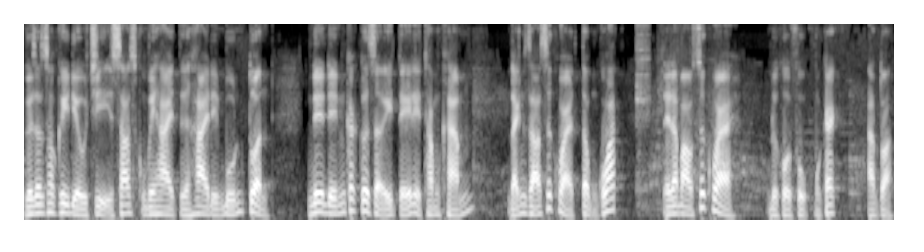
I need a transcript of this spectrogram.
người dân sau khi điều trị SARS-CoV-2 từ 2 đến 4 tuần nên đến các cơ sở y tế để thăm khám, đánh giá sức khỏe tổng quát để đảm bảo sức khỏe được hồi phục một cách an toàn.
